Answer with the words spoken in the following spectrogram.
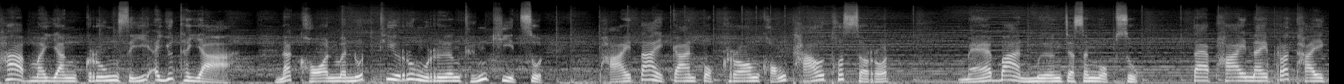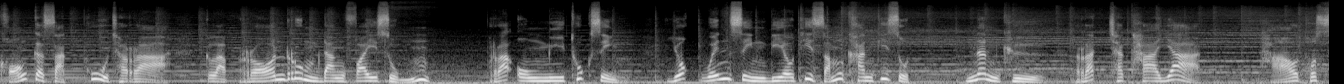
ภาพมายังกรุงศรีอยุธยา นครมนุษย์ที่รุ่งเรืองถึงขีดสุด ภายใต้การปกครองของเท้าทศรถ แม้บ้านเมืองจะสงบสุข แต่ภายในพระทัยของกษัตริย์ผู้ชรา กลับร้อนรุ่มดังไฟสุม พระองค์มีทุกสิ่ง ยกเว้นสิ่งเดียวที่สำคัญที่สุด นั่นคือ รัชทายาทท้าวทศ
